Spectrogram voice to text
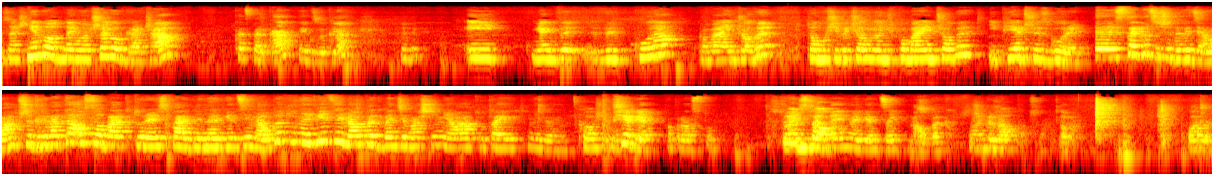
zaczniemy od najmłodszego gracza. Kacperka, jak zwykle. I jakby wykula pomarańczowy, to musi wyciągnąć pomarańczowy i pierwszy z góry. E, Z tego co się dowiedziałam, przegrywa ta osoba, której spadnie najwięcej małpek i najwięcej małpek będzie właśnie miała tutaj, nie wiem, Koło u siebie. siebie po prostu. Z której spadnie najwięcej małpek. Przegrywa. Dobra. Poczek.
